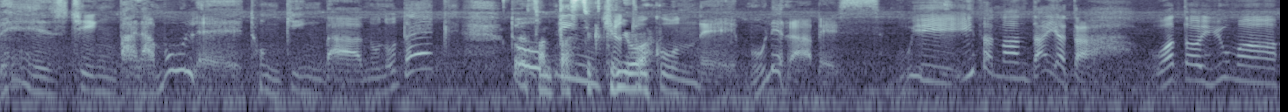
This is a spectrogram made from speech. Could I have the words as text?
bez ching palamule tongking ba nunodek. A fantastic trio. Kunne mulerabes. We itanan dayata. Wata yuma wama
